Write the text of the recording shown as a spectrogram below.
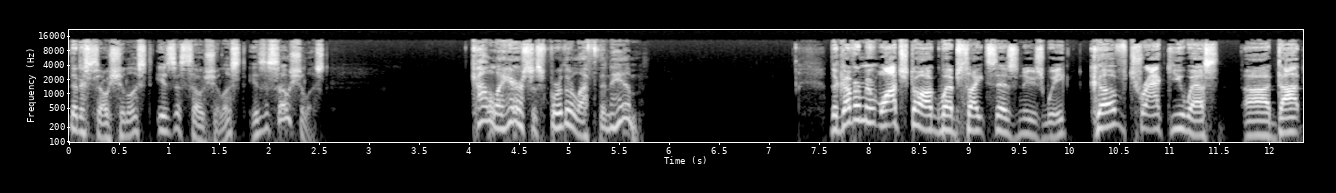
that a socialist is a socialist is a socialist. Kamala Harris is further left than him. The government watchdog website says Newsweek, GovTrackUS uh, dot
